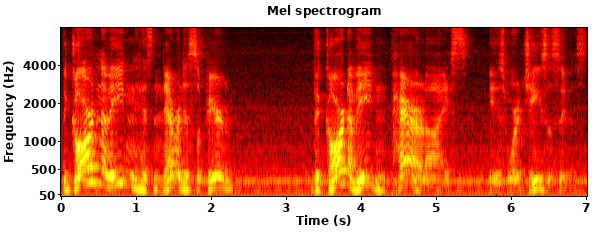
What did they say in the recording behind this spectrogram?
The Garden of Eden has never disappeared. The Garden of Eden, paradise, is where Jesus is.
